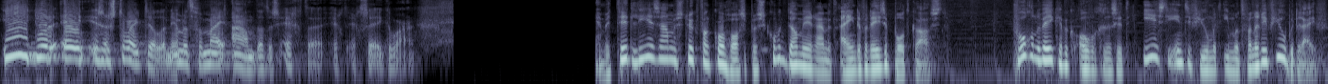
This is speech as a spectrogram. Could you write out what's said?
Iedereen is een storyteller. Neem dat van mij aan. Dat is echt, eh, echt, echt zeker waar. En met dit leerzame stuk van Cor kom ik dan weer aan het einde van deze podcast. Volgende week heb ik overigens het eerste interview met iemand van een reviewbedrijf.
